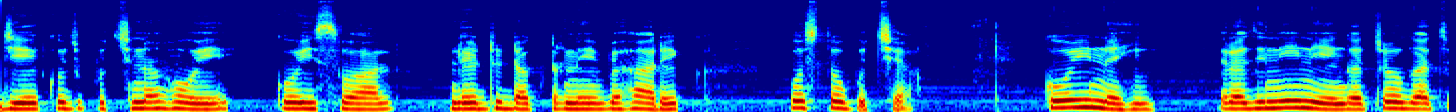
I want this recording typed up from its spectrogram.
ਜੇ ਕੁਝ ਪੁੱਛਣਾ ਹੋਵੇ ਕੋਈ ਸਵਾਲ, ਲੇਡੀ ਡਾਕਟਰ ਨੇ ਵਿਹਾਰਿਕ ਉਸ ਤੋਂ ਪੁੱਛਿਆ, ਕੋਈ ਨਹੀਂ। ਰਜਨੀ ਨੇ ਗੱਚੋ-ਗੱਚ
